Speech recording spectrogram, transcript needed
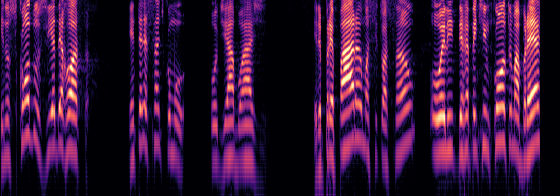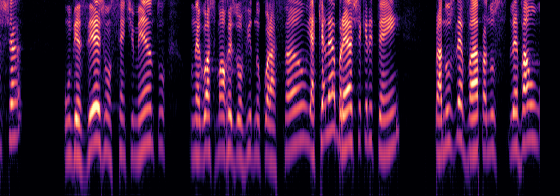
e nos conduzir à derrota. É interessante como o diabo age. Ele prepara uma situação, ou ele de repente encontra uma brecha, um desejo, um sentimento, um negócio mal resolvido no coração, e aquela é a brecha que ele tem para nos levar, para nos levar um,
